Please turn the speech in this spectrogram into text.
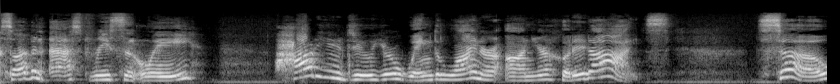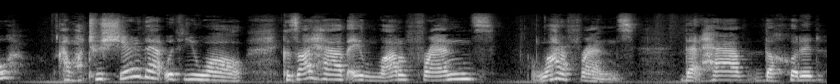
So I've been asked recently, how do you do your winged liner on your hooded eyes? So, I want to share that with you all because I have a lot of friends, a lot of friends that have the hooded,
